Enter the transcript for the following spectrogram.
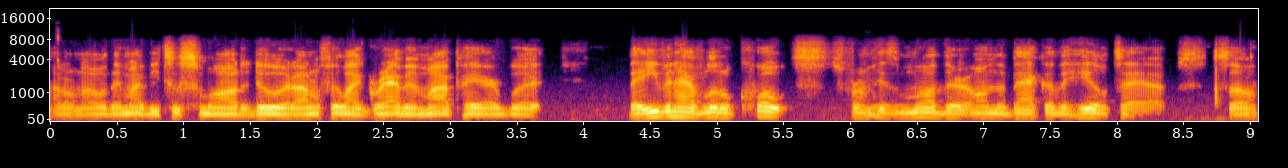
I don't know, they might be too small to do it. I don't feel like grabbing my pair, but they even have little quotes from his mother on the back of the heel tabs. So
